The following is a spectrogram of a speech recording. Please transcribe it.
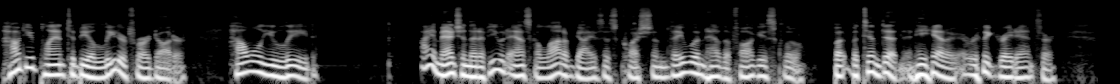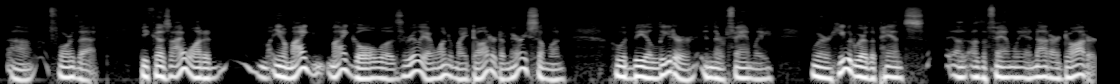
how do you plan to be a leader for our daughter? How will you lead? I imagine that if you would ask a lot of guys this question, they wouldn't have the foggiest clue. But but Tim did, and he had a, really great answer uh, for that because I wanted, you know, my my goal was really I wanted my daughter to marry someone who would be a leader in their family, where he would wear the pants uh, of the family and not our daughter.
